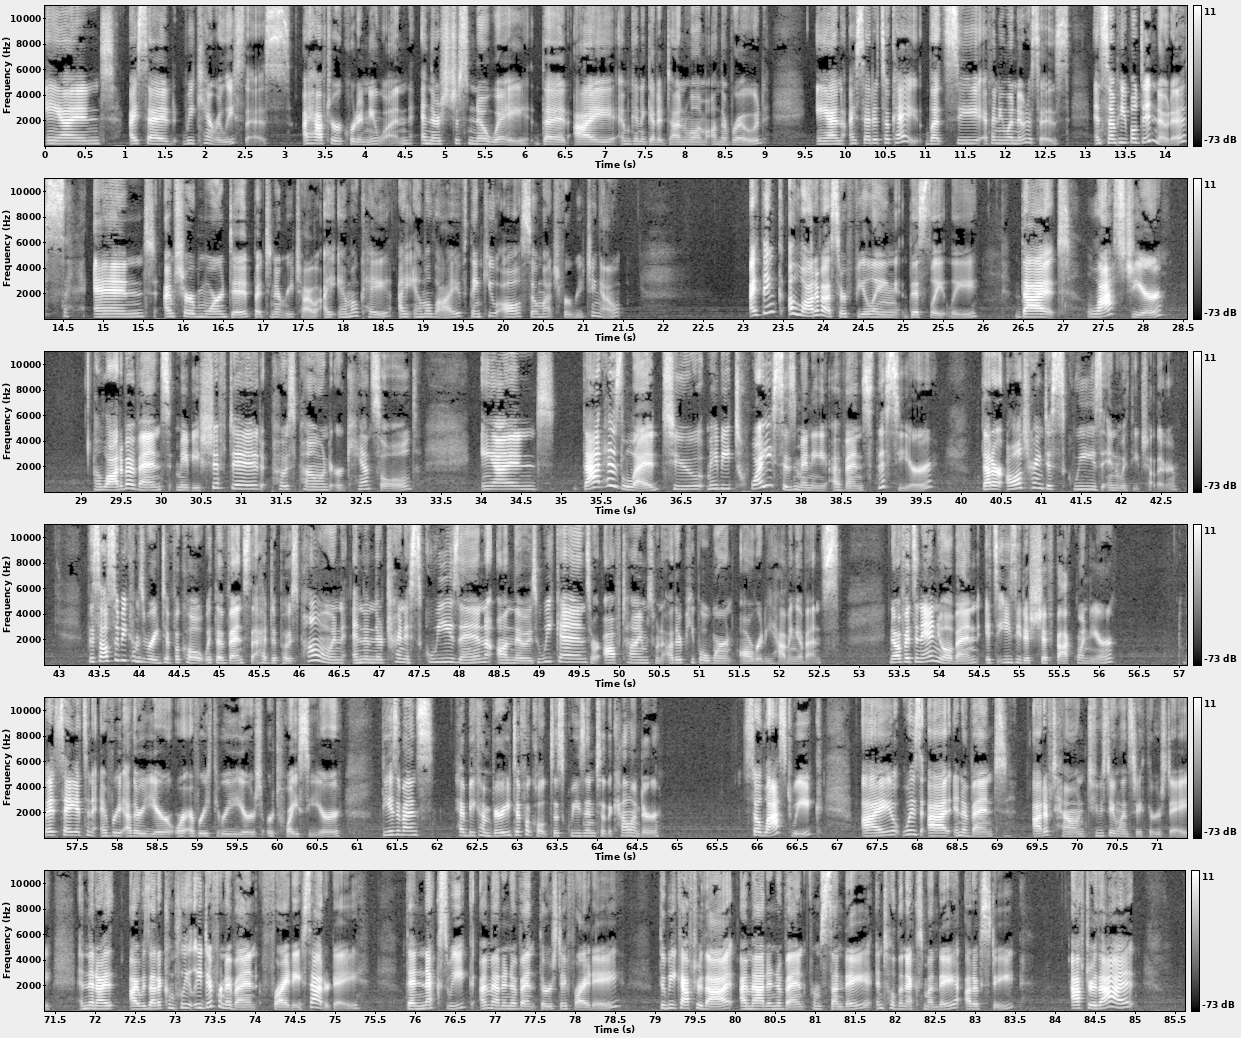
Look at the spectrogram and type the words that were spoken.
and I said, We can't release this. I have to record a new one. And there's just no way that I am going to get it done while I'm on the road. And I said, It's okay. Let's see if anyone notices. And some people did notice, and I'm sure more did, but didn't reach out. I am okay. I am alive. Thank you all so much for reaching out. I think a lot of us are feeling this lately that last year, a lot of events may be shifted, postponed, or canceled. And that has led to maybe twice as many events this year that are all trying to squeeze in with each other. This also becomes very difficult with events that had to postpone, and then they're trying to squeeze in on those weekends or off times when other people weren't already having events. Now, if it's an annual event, it's easy to shift back one year. But say it's an every other year or every three years or twice a year, these events have become very difficult to squeeze into the calendar. So last week, I was at an event out of town Tuesday, Wednesday, Thursday, and then I, I was at a completely different event Friday, Saturday. Then next week, I'm at an event Thursday, Friday. The week after that, I'm at an event from Sunday until the next Monday out of state. After that,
